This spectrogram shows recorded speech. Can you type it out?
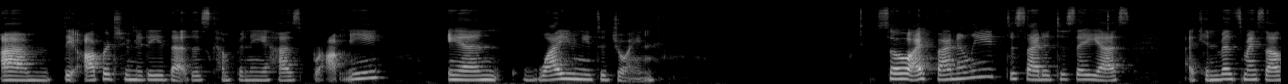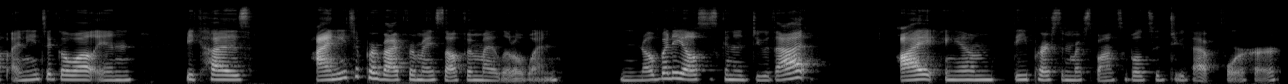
um, the opportunity that this company has brought me and why you need to join. So I finally decided to say yes. I convinced myself I need to go all in because I need to provide for myself and my little one. Nobody else is going to do that. I am the person responsible to do that for her.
